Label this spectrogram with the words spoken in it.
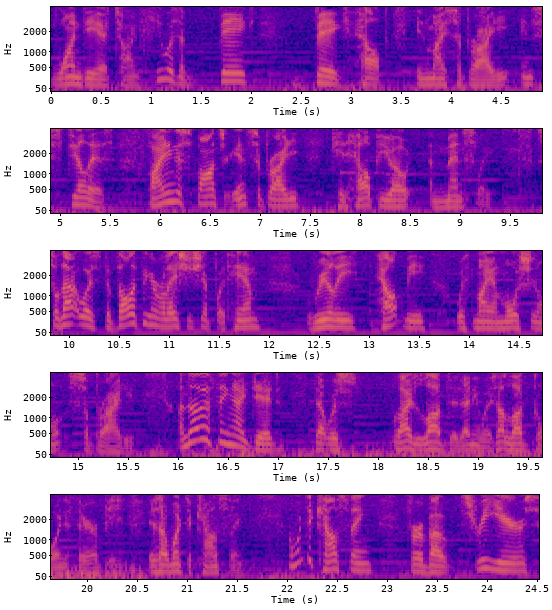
one day at a time. He was a big, big help in my sobriety and still is. Finding a sponsor in sobriety can help you out immensely. So that was developing a relationship with him really helped me with my emotional sobriety. Another thing I did that was, I loved it anyways, I loved going to therapy, is I went to counseling. I went to counseling for about three years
